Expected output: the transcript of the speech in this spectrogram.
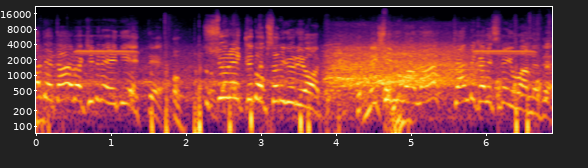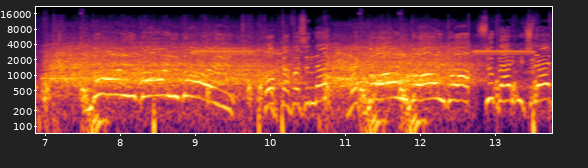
adeta rakibine hediye etti. Sürekli 90'ı görüyor. Meşe yuvarlağı kendi kalesine yuvarladı. Gol, gol, gol! Top kafasında ve gol, gol, gol! Süper güçler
